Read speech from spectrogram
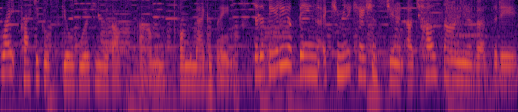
great practical skills working with us um, on the magazine. So the beauty of being a communication student at Charles Darwin University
